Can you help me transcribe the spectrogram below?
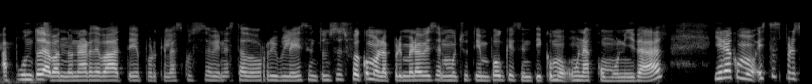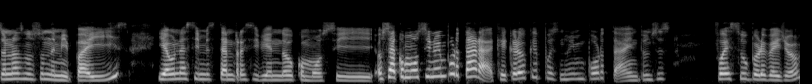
a punto de abandonar debate porque las cosas habían estado horribles. Entonces fue como la primera vez en mucho tiempo que sentí como una comunidad. Y era como, estas personas no son de mi país y aún así me están recibiendo como si, o sea, como si no importara, que creo que pues no importa. Entonces fue súper bello.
